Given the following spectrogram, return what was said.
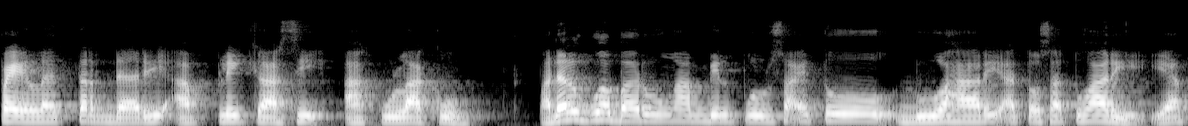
pay letter dari aplikasi Aku Laku. Padahal gua baru ngambil pulsa itu dua hari atau satu hari ya.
